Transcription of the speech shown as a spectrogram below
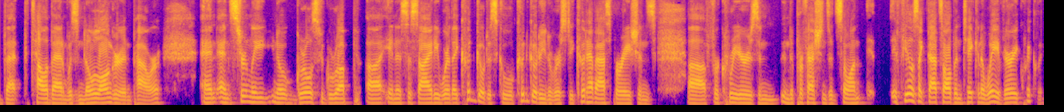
that the Taliban was no longer in power. And and certainly, you know, girls who grew up uh, in a society where they could go to school, could go to university, could have aspirations uh, for careers and in the professions and so on. It, it feels like that's all been taken away very quickly.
